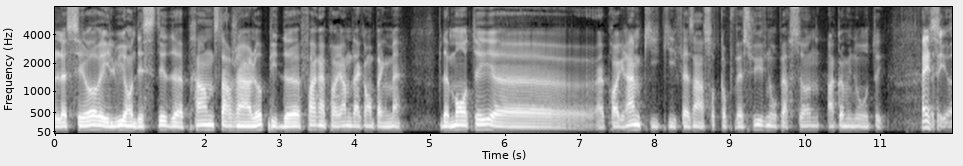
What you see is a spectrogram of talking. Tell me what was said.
le CA et lui ont décidé de prendre cet argent-là puis de faire un programme d'accompagnement. De monter euh, un programme qui, qui faisait en sorte qu'on pouvait suivre nos personnes en communauté. Hey, c'est hot.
